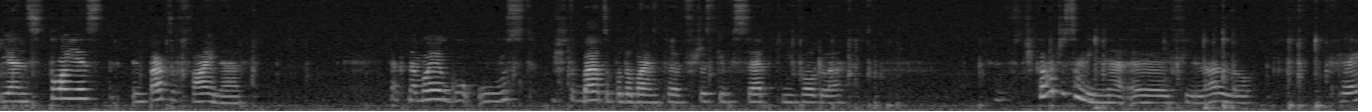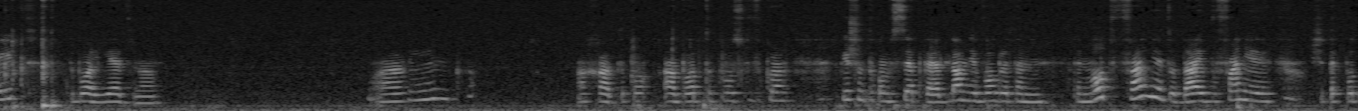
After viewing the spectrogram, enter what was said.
Więc to jest bardzo fajne. Jak na moje gu- ust, mi się to bardzo podobają te wszystkie wysepki w ogóle. Ciekawe czy są inne y, chwile. Locate. To była jedna. Wiring. Aha, tylko. A, bo to po prostu tylko piszą taką wysepkę. Dla mnie w ogóle ten, ten mod fajnie dodaje, bo fajnie się tak pod...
